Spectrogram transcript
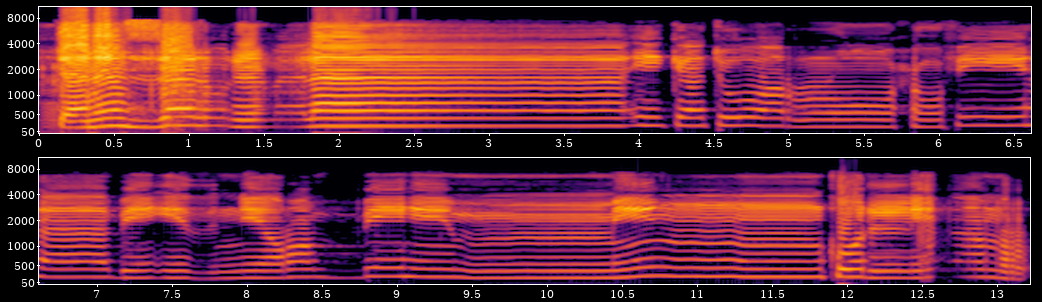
تنزل الملائكة والروح فيها بإذن ربهم من كل أمر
